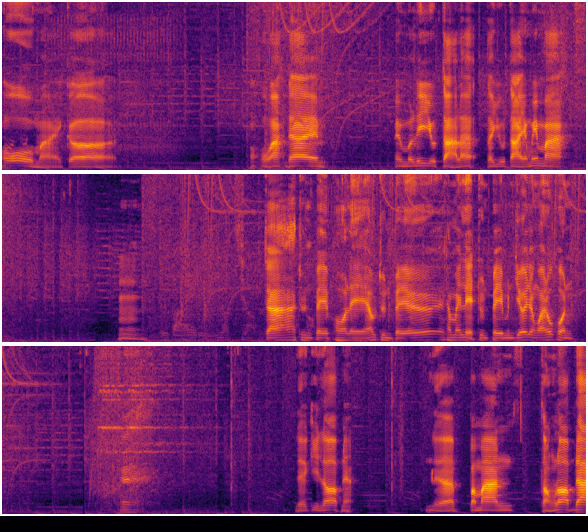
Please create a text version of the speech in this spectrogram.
โอ้ my god โอ้โห อะ ได้ เมมโมรี่ยูตาแล้ว แต่ยูตายังไม่มา อืมจ้าจุนเปย์พอแล้วจุนเปย์ทำไมเลดจุนเปย์มันเยอะจังวะทุกคนเหลือกี่รอบเนี่ย เหลือประมาณสองรอบได้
